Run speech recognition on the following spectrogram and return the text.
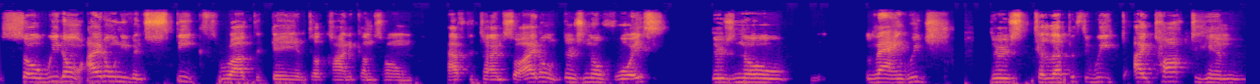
so we don't i don't even speak throughout the day until connie comes home half the time so i don't there's no voice there's no language there's telepathy. We i talk to him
